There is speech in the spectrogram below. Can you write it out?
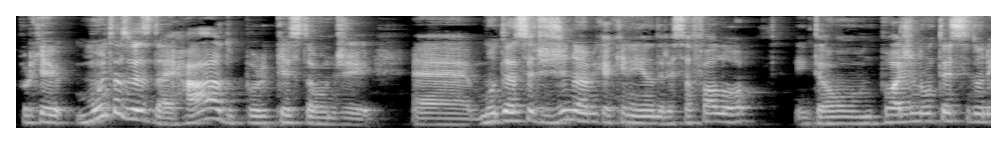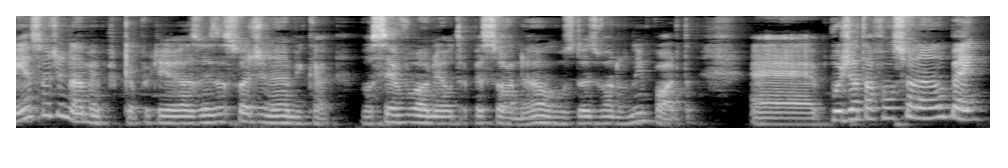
Porque muitas vezes dá errado por questão de é, mudança de dinâmica, que nem a Andressa falou. Então pode não ter sido nem a sua dinâmica, porque, porque às vezes a sua dinâmica, você voando e outra pessoa não, os dois voando não importa, é, podia estar tá funcionando bem.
